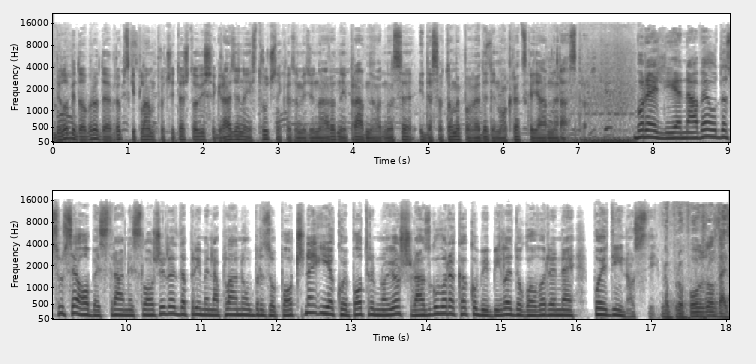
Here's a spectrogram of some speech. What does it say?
Bilo bi dobro da evropski plan pročita što više građana i stručnjaka za međunarodne i pravne odnose i da se o tome povede demokratska javna rasprava. Borelji je naveo da su se obe strane složile da primjena plana ubrzo počne, iako je potrebno još razgovora kako bi bile dogovorene pojedinosti. A proposal that title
